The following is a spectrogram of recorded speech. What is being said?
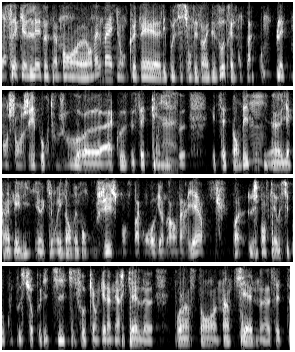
On sait qu'elle l'est notamment euh, en Allemagne. On connaît les positions des uns et des autres. Elles n'ont pas complètement changé pour toujours euh, à cause de cette crise et de cette pandémie. Euh, il y a quand même les lignes qui ont énormément bougé. Je ne pense pas qu'on reviendra en arrière. Moi, je pense qu'il y a aussi beaucoup de postures politiques. Il faut qu'Angela Merkel, pour l'instant, maintienne cette,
